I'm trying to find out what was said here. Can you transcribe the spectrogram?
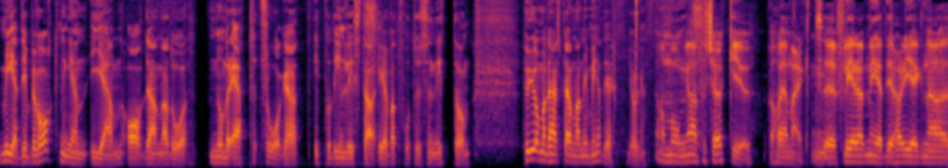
Mediebevakningen igen av denna då nummer ett fråga på din lista, Eva 2019. Hur gör man det här spännande i medier, Jörgen? Ja, många försöker ju, har jag märkt. Mm. Eh, flera medier har egna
